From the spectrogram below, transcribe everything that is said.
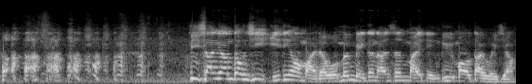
第三样东西一定要买的，我们每个男生买顶绿帽带回家。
